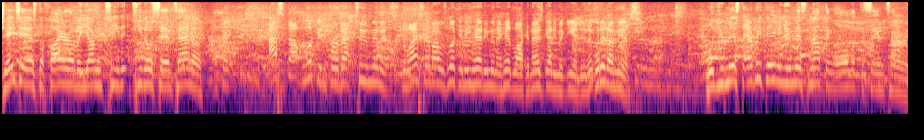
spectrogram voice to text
JJ has the fire of a young Tito, Santana. Okay. I stopped looking for about two minutes. The last time I was looking, he had him in a headlock, and now he's got him again. Dude, what did I miss? Well, you missed everything and you missed nothing all at the same time.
